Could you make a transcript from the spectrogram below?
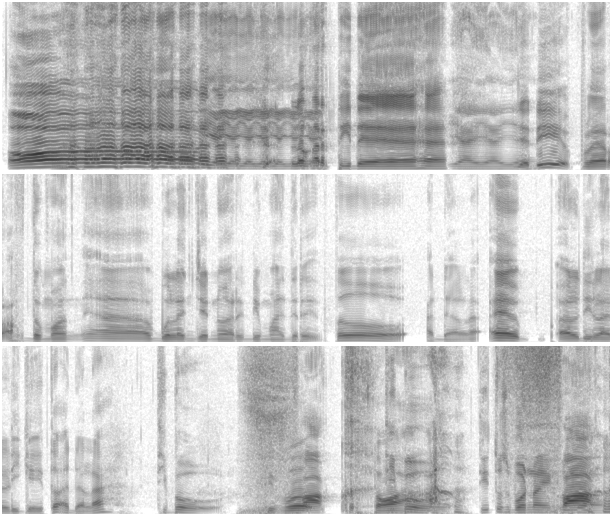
oh, iya iya iya iya iya. lo ngerti deh Iya iya iya. jadi player of the month-nya bulan Januari di Madrid itu adalah eh eh, di La Liga itu adalah Tibo, Thibaut Fuck. Tibo, Titus Bonai. Fuck.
